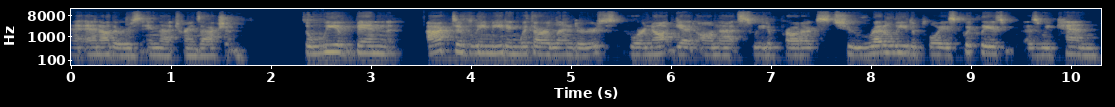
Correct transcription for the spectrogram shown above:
and others in that transaction. So we have been actively meeting with our lenders who are not yet on that suite of products to readily deploy as quickly as, as we can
